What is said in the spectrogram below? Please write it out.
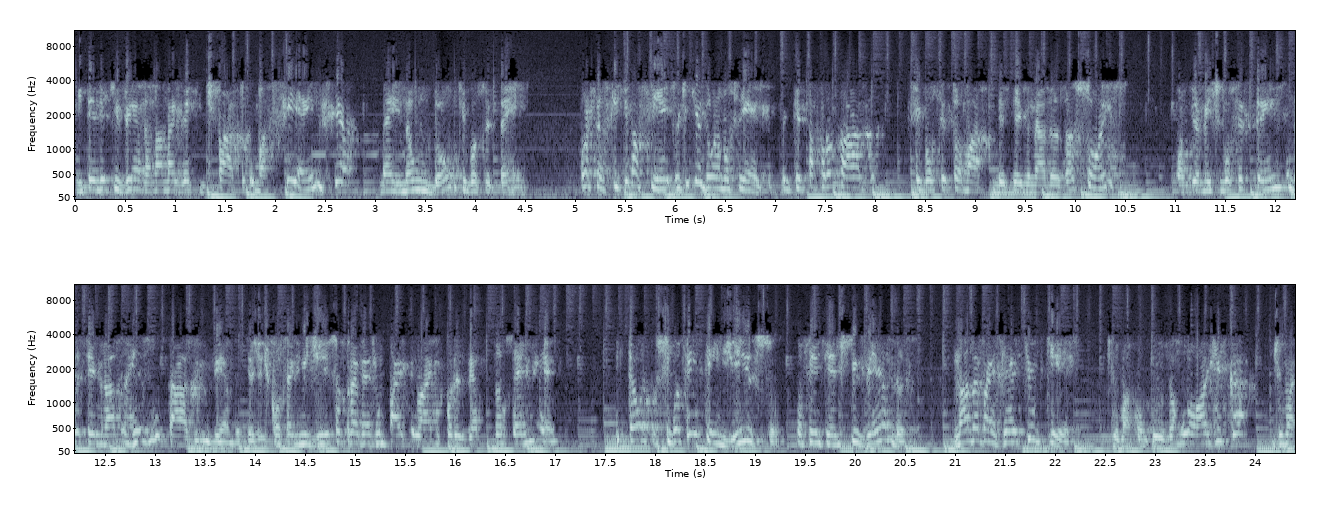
entender que venda não é mais de fato uma ciência, né? E não um dom que você tem. Poxa, o que é uma ciência? O que é dom é uma ciência? Porque está provado. Se você tomar determinadas ações, obviamente você tem um determinado resultado em vendas. E a gente consegue medir isso através de um pipeline, por exemplo, do CRM. Então, se você entende isso, você entende que vendas nada mais é que o quê? Que uma conclusão lógica de uma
